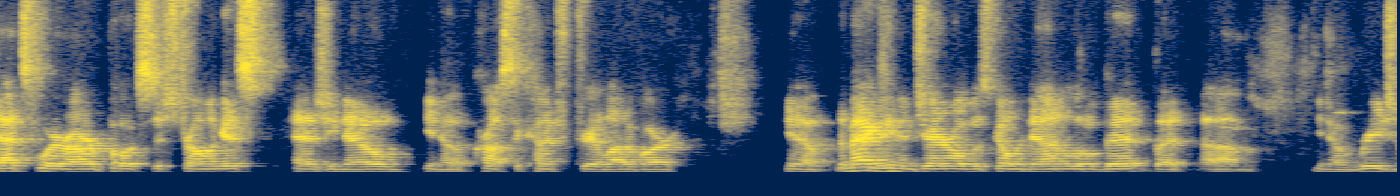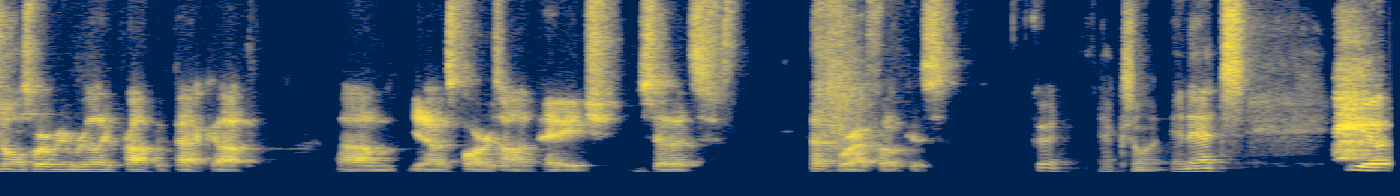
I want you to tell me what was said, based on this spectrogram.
that's where our books are strongest. As you know, you know across the country, a lot of our you know the magazine in general was going down a little bit, but um, you know regionals where we really prop it back up um, you know, as far as on page. So that's that's where I focus. Good, excellent, and that's you know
